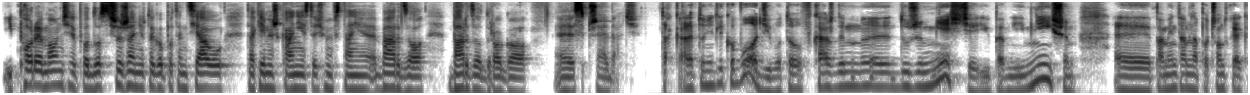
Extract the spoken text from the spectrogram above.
i po remoncie, po dostrzeżeniu tego potencjału, takie mieszkanie jesteśmy w stanie bardzo, bardzo drogo e, sprzedać. Tak, ale to nie tylko w Łodzi, bo to w każdym e, dużym mieście i pewnie i mniejszym. E, pamiętam na początku, jak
